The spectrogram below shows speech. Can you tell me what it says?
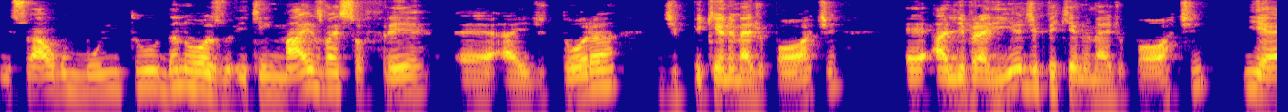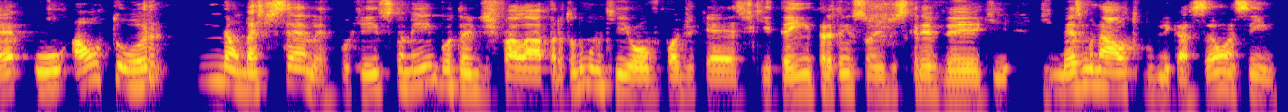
isso é algo muito danoso, e quem mais vai sofrer é a editora de pequeno e médio porte, é a livraria de pequeno e médio porte, e é o autor não best-seller, porque isso também é importante de falar para todo mundo que ouve podcast, que tem pretensões de escrever, que, que mesmo na autopublicação, assim,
